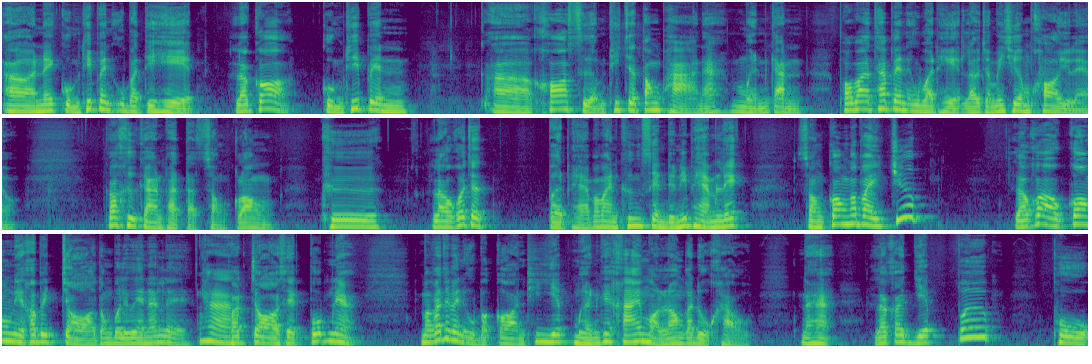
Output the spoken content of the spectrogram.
เอ่อในกลุ่มที่เป็นอุบัติเหตุ แล้วก็กลุ่มที่เป็นเอ่อ ข้อเสื่อมที่จะต้องผ่านะเหมือนกัน เพราะว่าถ้าเป็นอุบัติเหตุเราจะไม่เชื่อมข้ออยู่แล้ว ก็คือการผ่าตัดสองกล้อง คือเราก็จะเปิดแผลประมาณครึ่งเซนเดี๋ยวนี้แผลมันเล็กสองกล้องเข้าไปจึ๊บเราก็เอากล้องเนี่ยเข้าไปจ่อตรงบริเวณนั้นเลยค่ะพอจ่อเสร็จปุ๊บเนี่ยมันก็จะเป็นอุปกรณ์ที่เย็บเหมือนคล้ายๆ หมอนรองกระดูกเข่านะฮะแล้วก็เย็บปุ๊บผูก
